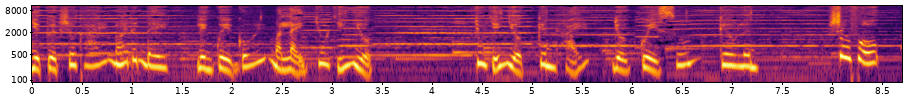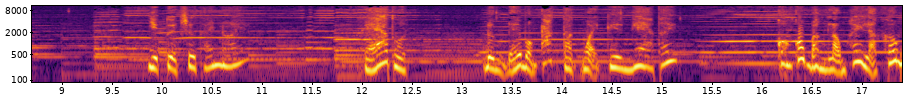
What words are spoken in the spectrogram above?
Vì tuyệt sư thái nói đến đây liền quỳ gối mà lạy chu chỉ nhược. Chu chỉ nhược kinh hãi vội quỳ xuống kêu lên, sư phụ! Diệt tuyệt sư thái nói, khẽ thôi, đừng để bọn ác tặc ngoài kia nghe thấy. Con có bằng lòng hay là không?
